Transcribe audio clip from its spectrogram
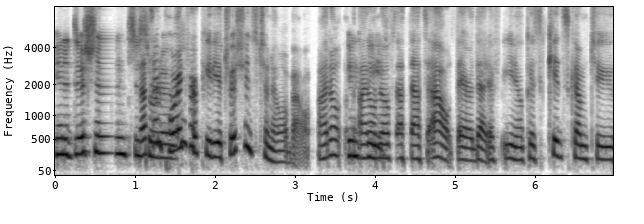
In addition to that's important of, for pediatricians to know about. I don't indeed. I don't know if that that's out there that if you know because kids come to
